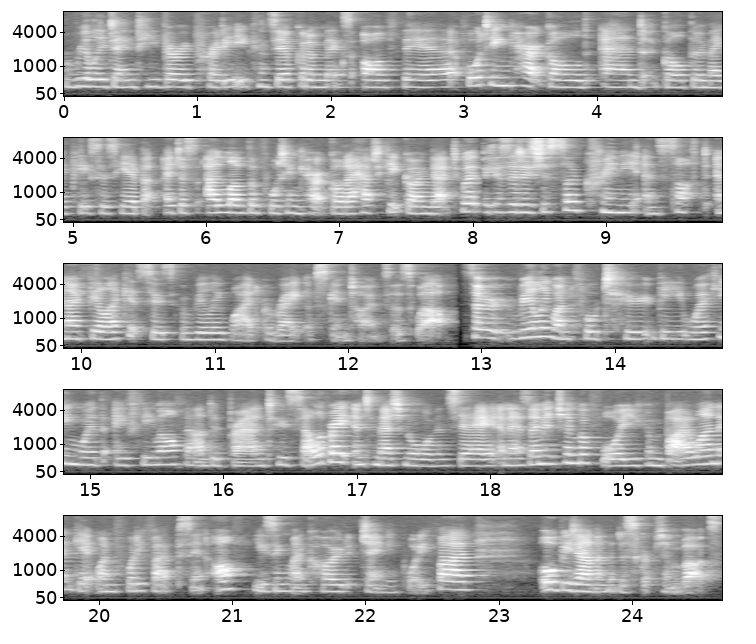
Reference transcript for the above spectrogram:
really dainty, very pretty. You can see I've got a mix of their 14 karat gold and gold vermeil pieces here, but I just, I love the 14 karat gold. I have to keep going back to it because it is just so creamy and soft, and I feel like it suits a really wide array of skin tones as well. So really wonderful to be working with a female founded brand to celebrate International Women's Day. And as I mentioned before, you can buy one, get one 45% off using my code JAMIE45 or be down in the description box.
